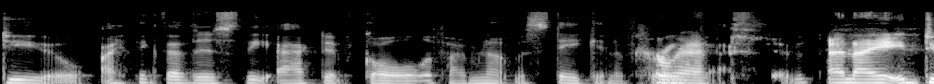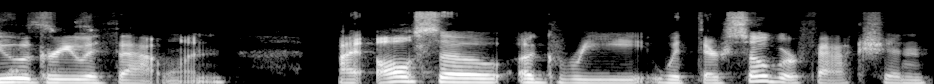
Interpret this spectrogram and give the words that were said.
do. I think that is the active goal, if I'm not mistaken, of correct. And I do yes. agree with that one. I also agree with their sober faction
